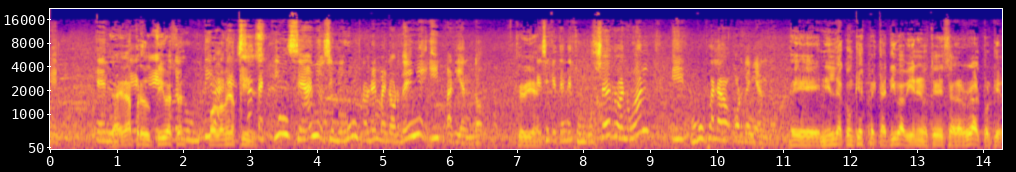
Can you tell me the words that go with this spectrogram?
eh, en- La edad productiva es son productiva por lo menos es hasta 15. 15 años sin ningún problema en ordeñe y pariendo. Qué Es decir, que tenés un bucerro anual y búfala ordeñando. Eh, Nilda, ¿con qué expectativa vienen ustedes a la rural? Porque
